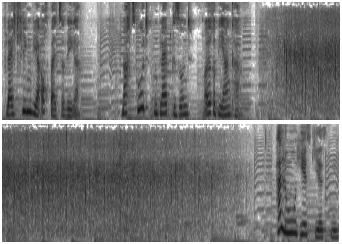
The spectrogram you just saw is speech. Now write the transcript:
Vielleicht fliegen wir auch bald zur Vega. Macht's gut und bleibt gesund. Eure Bianca. Hallo, hier ist Kirsten.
